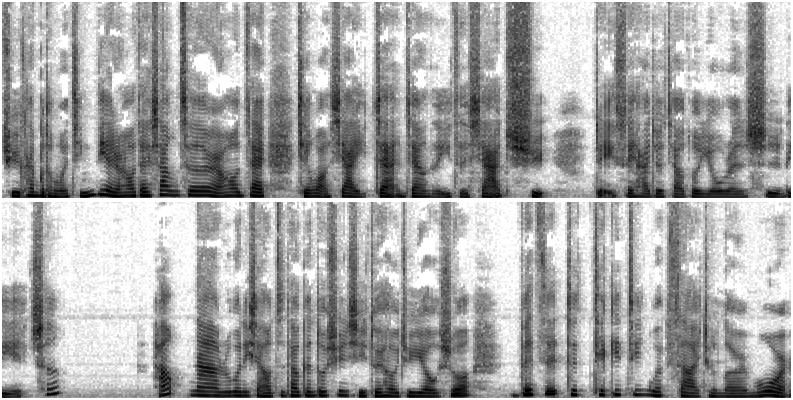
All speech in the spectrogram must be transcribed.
去看不同的景点，然后再上车，然后再前往下一站，这样子一直下去。对，所以它就叫做游人式列车。好，那如果你想要知道更多讯息，最后一句又说 Visit the ticketing website to learn more，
